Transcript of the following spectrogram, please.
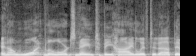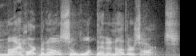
and I want the Lord's name to be high and lifted up in my heart, but I also want that in others' hearts.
